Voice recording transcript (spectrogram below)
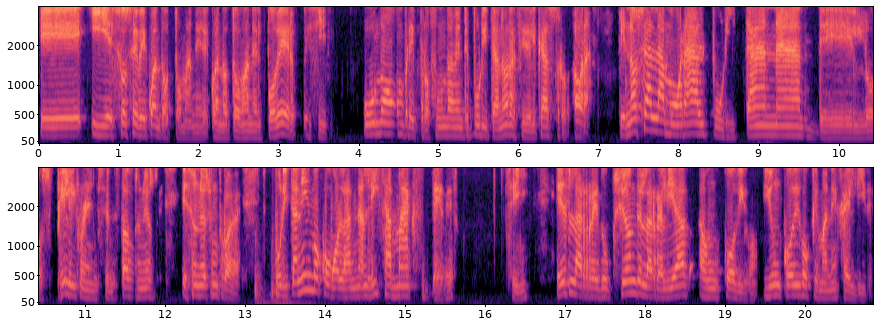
Eh, y eso se ve cuando toman, el, cuando toman el poder. Es decir, un hombre profundamente puritano era Fidel Castro. Ahora, que no sea la moral puritana de los pilgrims en Estados Unidos, eso no es un problema. Puritanismo, como lo analiza Max Weber, ¿sí? es la reducción de la realidad a un código y un código que maneja el líder.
